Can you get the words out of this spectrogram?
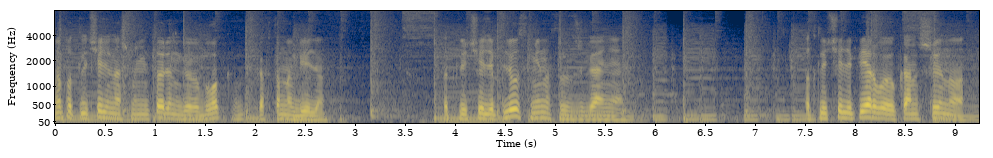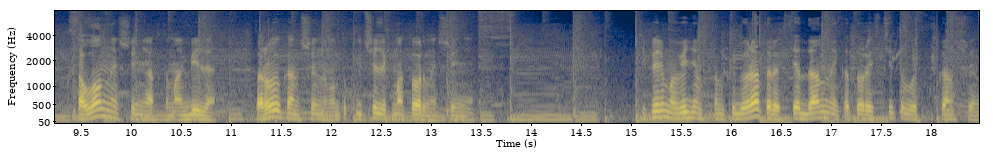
Мы подключили наш мониторинговый блок к автомобилю. Подключили плюс, минус зажигания. Подключили первую коншину к салонной шине автомобиля, вторую коншину мы подключили к моторной шине. Теперь мы видим в конфигураторе все данные, которые считываются с коншин.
